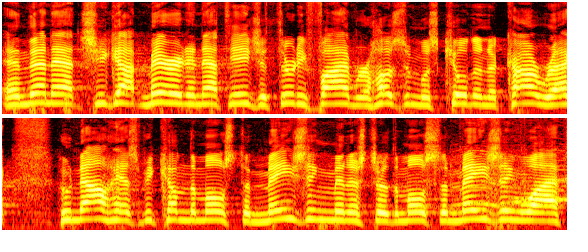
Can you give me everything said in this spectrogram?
And then at, she got married, and at the age of 35, her husband was killed in a car wreck, who now has become the most amazing minister, the most amazing wife,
